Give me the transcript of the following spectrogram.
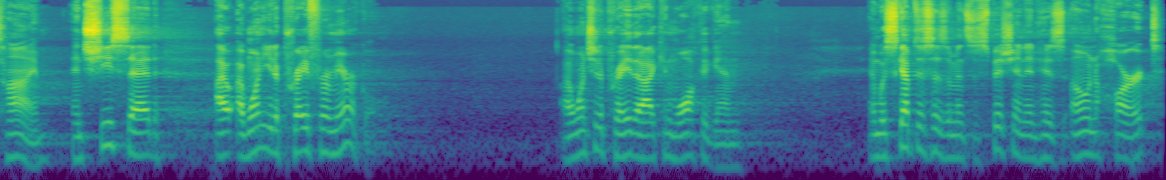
time? And she said, I, I want you to pray for a miracle. I want you to pray that I can walk again. And with skepticism and suspicion in his own heart,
